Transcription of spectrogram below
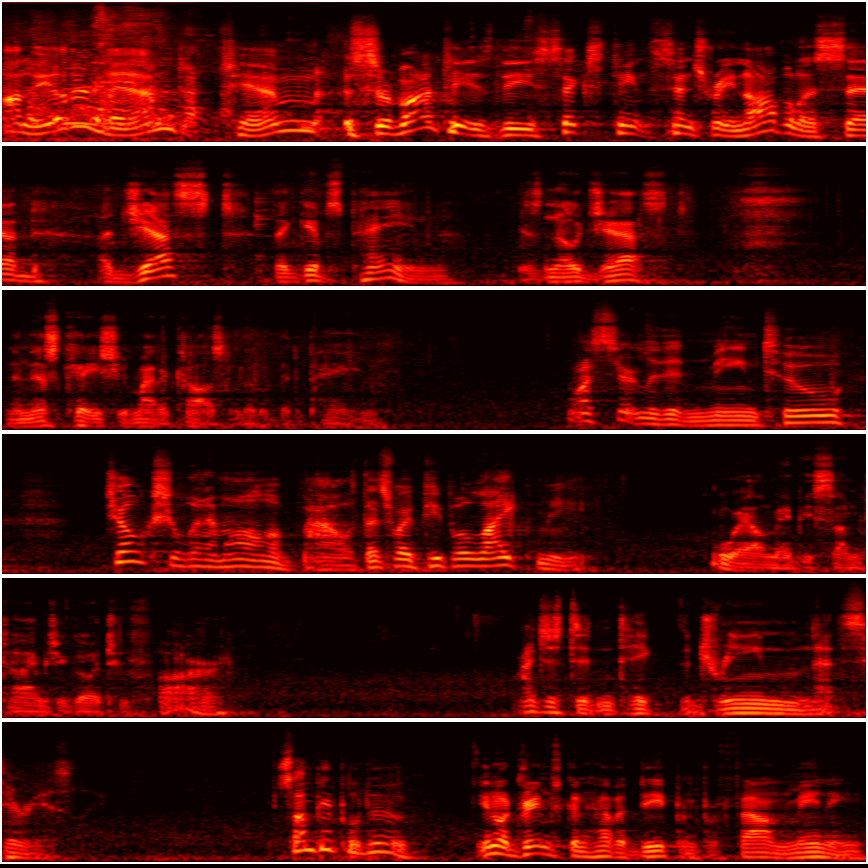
On the other hand, Tim, Cervantes, the 16th century novelist, said, A jest that gives pain is no jest. In this case, you might have caused a little bit of pain. Well, I certainly didn't mean to. Jokes are what I'm all about. That's why people like me. Well, maybe sometimes you go too far. I just didn't take the dream that seriously. Some people do. You know, dreams can have a deep and profound meaning.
